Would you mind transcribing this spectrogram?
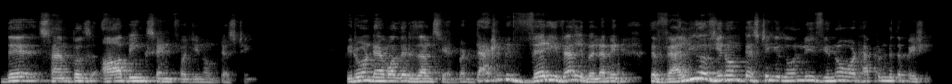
their samples are being sent for genome testing. We don't have all the results yet, but that will be very valuable. I mean, the value of genome testing is only if you know what happened to the patient.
